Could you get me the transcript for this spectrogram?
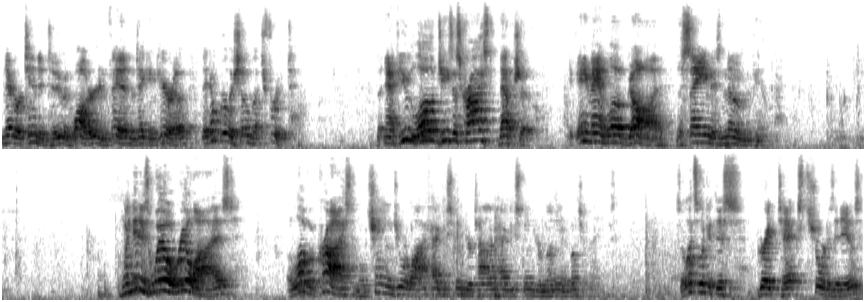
never tended to and watered and fed and taken care of, they don't really show much fruit. But now, if you love Jesus Christ, that'll show. If any man love God, the same is known of him. When it is well realized, the love of Christ will change your life, how you spend your time, how you spend your money, and a bunch of things. So let's look at this great text, short as it is,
